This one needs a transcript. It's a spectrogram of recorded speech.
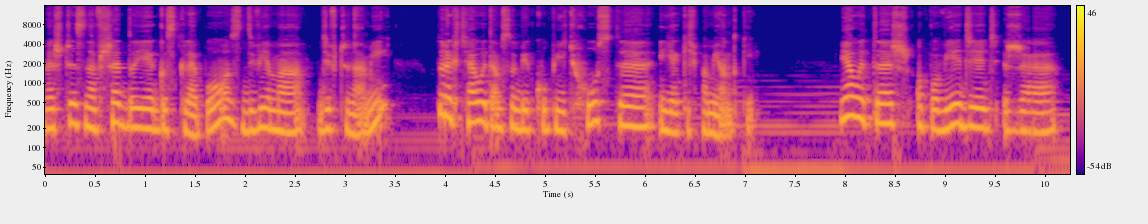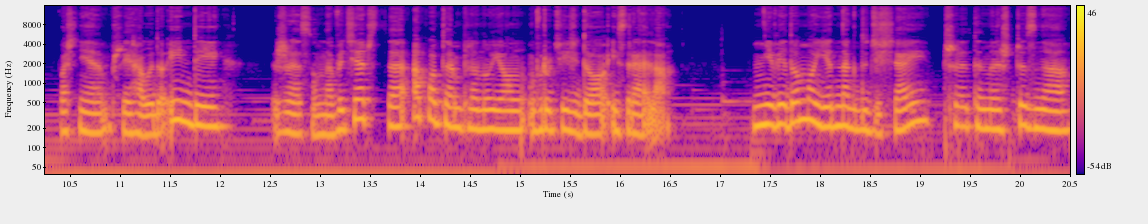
mężczyzna wszedł do jego sklepu z dwiema dziewczynami, które chciały tam sobie kupić chusty i jakieś pamiątki. Miały też opowiedzieć, że właśnie przyjechały do Indii, że są na wycieczce, a potem planują wrócić do Izraela. Nie wiadomo jednak do dzisiaj, czy ten mężczyzna,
